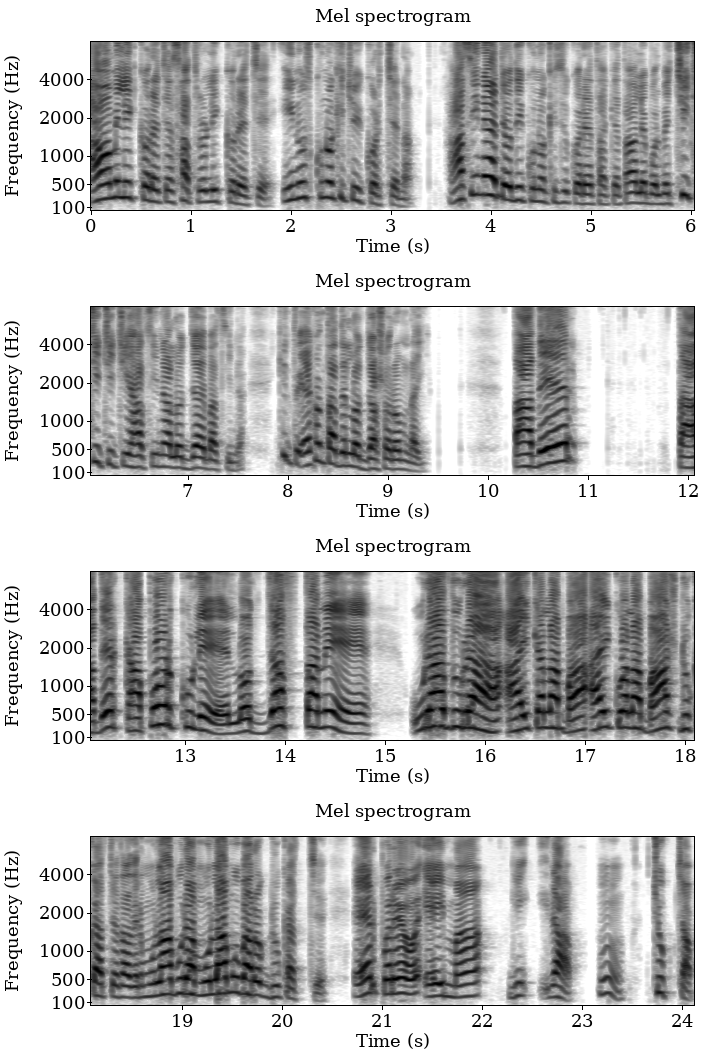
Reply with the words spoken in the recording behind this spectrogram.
আওয়ামী লীগ করেছে, ছাত্রলীগ করেছে, ইনুস কোনো কিছুই করছে না। হাসিনা যদি কোনো কিছু করে থাকে, তাহলে বলবে চিচি চিচি হাসিনা লজ্জায় বাসিনা কিন্তু এখন তাদের লজ্জা সরম নাই। তাদের তাদের কাপড় খুলে লজ্জাস্থানে উড়াদুরা আইকালা বা আইকলা বাঁশ ঢুকাচ্ছে তাদের, মুলাবুরা, মুলা মুবারক ঢুকাচ্ছে। এরপরেও এই মা হুম, চুপচাপ।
